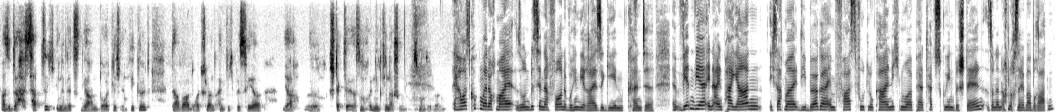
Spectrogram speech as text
Also das hat sich in den letzten Jahren deutlich entwickelt. Da war Deutschland eigentlich bisher ja, äh, steckt ja erst noch in den Kinderschuhen, muss man so sagen. Herr Horst, gucken wir doch mal so ein bisschen nach vorne, wohin die Reise gehen könnte. Äh, werden wir in ein paar Jahren, ich sag mal, die Burger im Fastfood-Lokal nicht nur per Touchscreen bestellen, sondern auch noch selber braten?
